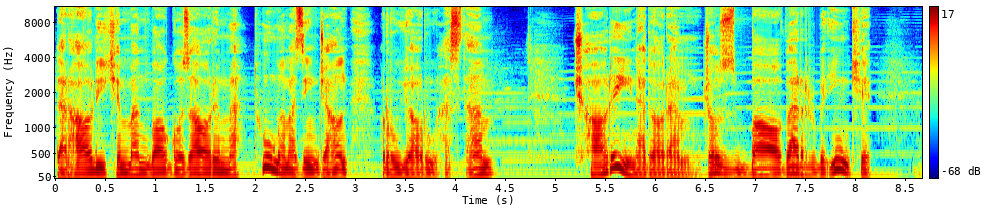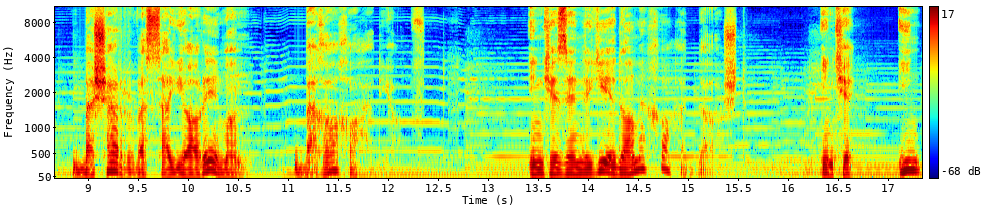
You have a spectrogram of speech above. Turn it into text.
در حالی که من با گذار محتومم از این جهان رویارو هستم چاره ای ندارم جز باور به اینکه بشر و سیاره من بقا خواهد یافت. اینکه زندگی ادامه خواهد داشت. اینکه این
